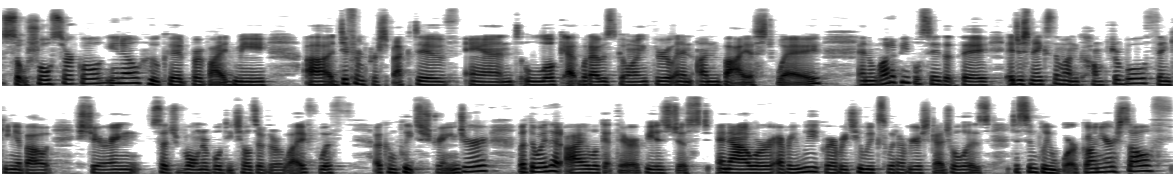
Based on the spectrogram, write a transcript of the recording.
social circle you know who could provide me a different perspective and look at what i was going through in an unbiased way. And a lot of people say that they it just makes them uncomfortable thinking about sharing such vulnerable details of their life with a complete stranger. But the way that I look at therapy is just an hour every week or every two weeks, whatever your schedule is, to simply work on yourself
